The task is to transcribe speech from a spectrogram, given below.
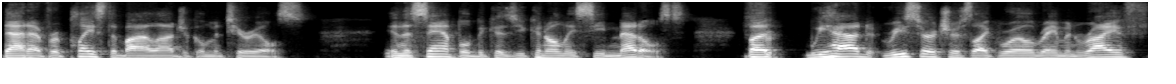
that have replaced the biological materials in the sample because you can only see metals. But we had researchers like royal raymond rife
